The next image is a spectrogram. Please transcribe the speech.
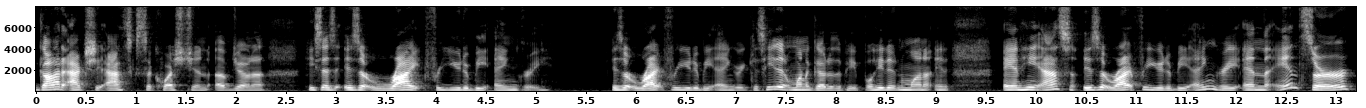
God actually asks a question of Jonah, He says, "Is it right for you to be angry? Is it right for you to be angry?" Because he didn't want to go to the people. He didn't want to, and, and he asked, "Is it right for you to be angry?" And the answer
